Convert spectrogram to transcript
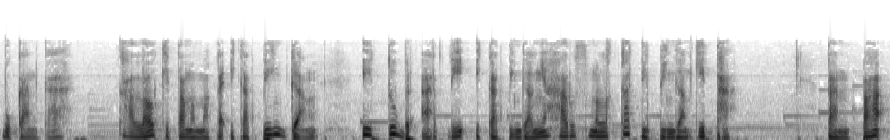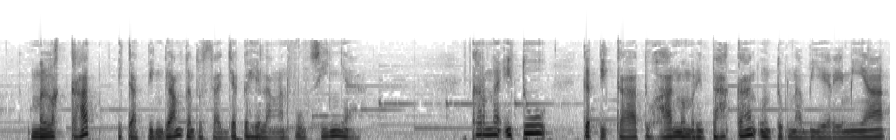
Bukankah kalau kita memakai ikat pinggang, itu berarti ikat pinggangnya harus melekat di pinggang kita. Tanpa melekat, ikat pinggang tentu saja kehilangan fungsinya. Karena itu, ketika Tuhan memerintahkan untuk Nabi Yeremia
